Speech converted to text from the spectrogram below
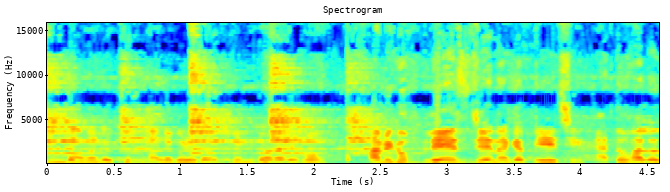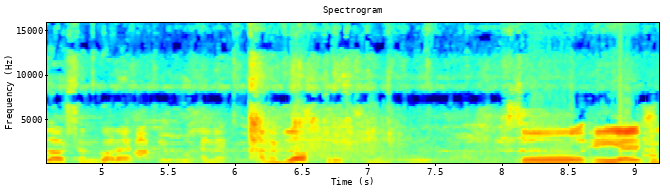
কিন্তু আমাকে খুব ভালো করে দর্শন করা এবং আমি খুব ব্লেস যে এনাকে পেয়েছি, এত ভালো দর্শন করায়। মানে আমি ব্লগ করছি তো এই আর কি,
